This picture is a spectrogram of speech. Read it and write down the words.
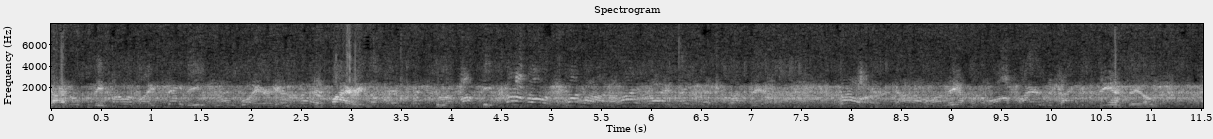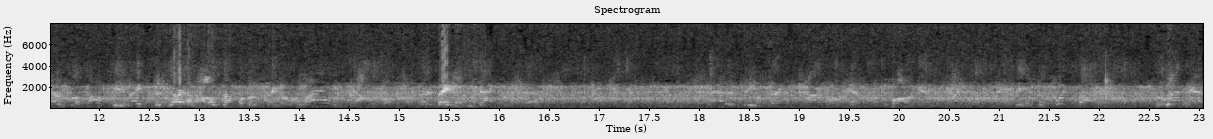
Cardinals to be followed by and then Benner firing. The first pitch to swung on. A line drive left field. Down on one the wall. Fires. As makes the and holds up with a single. A line shot third baseman Jackson. That is the second Cardinal hit of the ballgame. The quick batter, the redhead,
